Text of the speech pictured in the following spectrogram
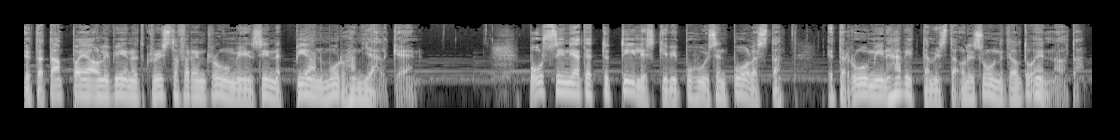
että tappaja oli vienyt Christopherin ruumiin sinne pian murhan jälkeen. Pussiin jätetty tiiliskivi puhui sen puolesta, että ruumiin hävittämistä oli suunniteltu ennalta –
